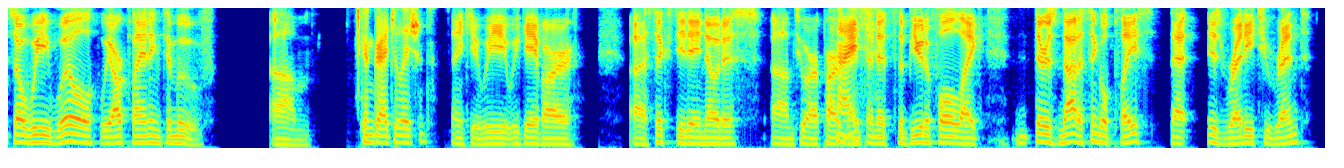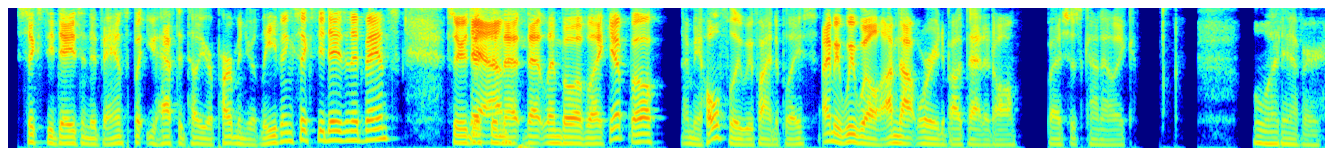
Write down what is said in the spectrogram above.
So we will. We are planning to move. Um, Congratulations. thank you. We we gave our uh, 60 day notice um, to our apartment, Nice. and it's the beautiful like. There's not a single place that is ready to rent. 60 days in advance, but you have to tell your apartment you're leaving 60 days in advance. So you're just Yeah. in that, that limbo of like, yep, well, I mean, hopefully we find a place. I mean, we will. I'm not worried about that at all. But it's just kind of like, whatever.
